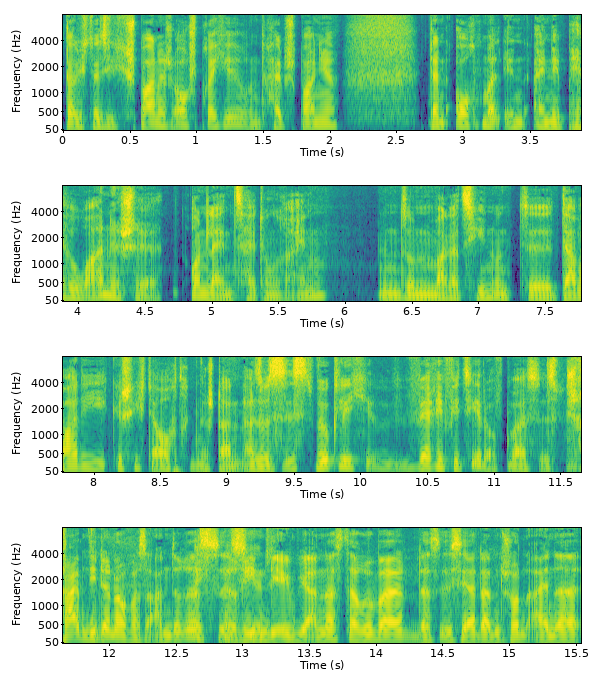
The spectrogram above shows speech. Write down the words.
dadurch, dass ich Spanisch auch spreche und halb Spanier, dann auch mal in eine peruanische Online-Zeitung rein, in so ein Magazin und äh, da war die Geschichte auch drin gestanden. Also es ist wirklich verifiziert offenbar. Es ist Schreiben die dann auch was anderes? Reden die irgendwie anders darüber? Das ist ja dann schon einer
